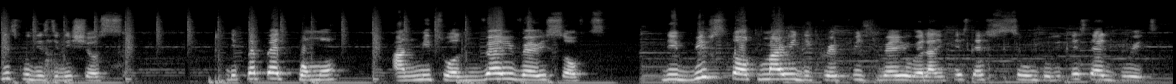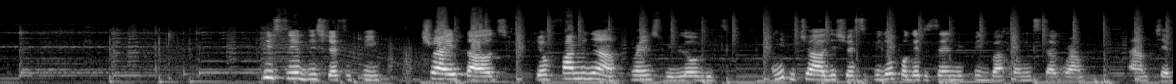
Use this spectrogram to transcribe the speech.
This food is delicious. The peppered pomo and meat was very very soft the beef stock married the crayfish very well and it tasted so good. It tasted great. Please save this recipe. Try it out. Your family and friends will love it. And if you try out this recipe don't forget to send me feedback on instagram. I am chef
